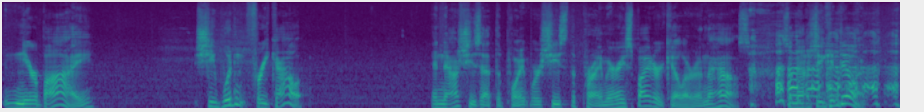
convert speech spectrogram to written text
nearby, she wouldn't freak out. And now she's at the point where she's the primary spider killer in the house. So now she can do it.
